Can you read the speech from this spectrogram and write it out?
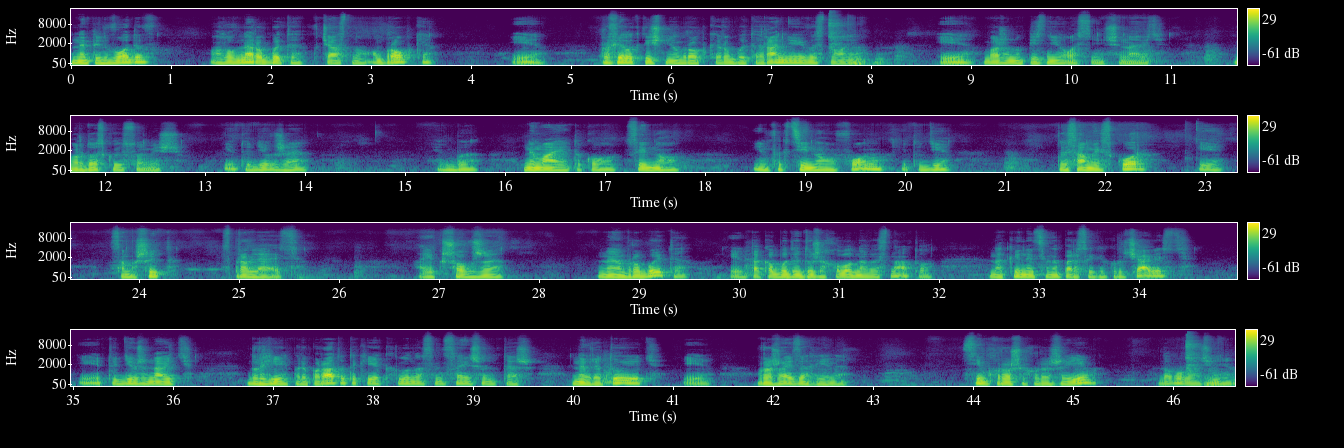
не підводив. Головне робити вчасно обробки і профілактичні обробки робити ранньою весною і бажано пізньою осінь, ще навіть мордоською сумішю. І тоді вже якби немає такого сильного інфекційного фону, і тоді той самий скор і самшит справляється. А якщо вже не обробити, і така буде дуже холодна весна, то накинеться на персики кручавість, і тоді вже навіть дорогі препарати, такі як Luna Sensation, теж не врятують і врожай загине. Всім хороших урожаїв. До побачення!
